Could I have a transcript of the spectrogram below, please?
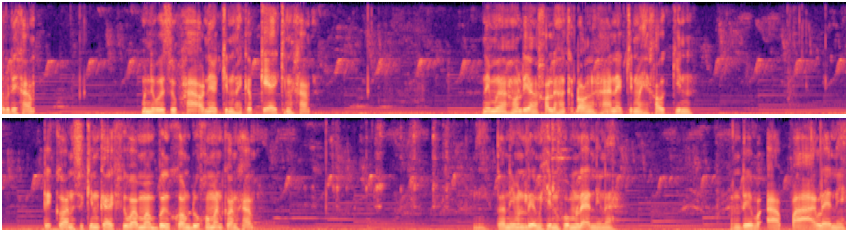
สวัสดีครับมันนี้ว่าสุภาพเอาเนี่ยกินให้กับแก่กินครับ ในเมื่อเขาเลี้ยงเขาแล้วเขาก็ต้องหาเนี่ยกินมาให้เขากิน แต่ก่อนสกินไก่คือว่ามาเบิ่งความดูของมันก่อนครับนี่ตอนนี้มันเริ่มเห็นผมแล้วนี่นะมันเริ่มอาปากแล้วนี่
